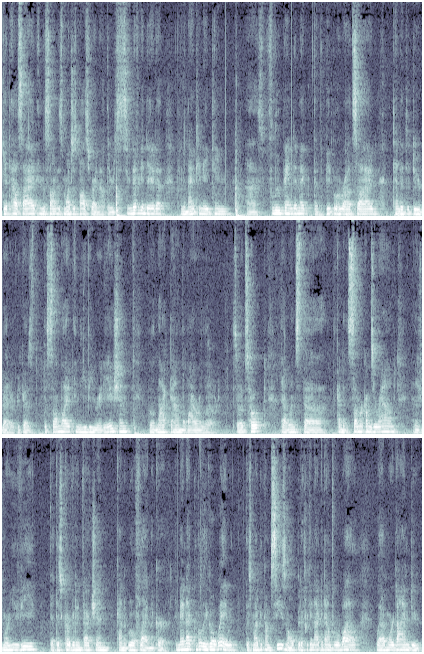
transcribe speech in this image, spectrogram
get outside in the sun as much as possible right now. There's significant data from the 1918 uh, flu pandemic that the people who are outside tended to do better because the sunlight and the UV radiation will knock down the viral load. So it's hoped that once the kind of the summer comes around and there's more UV, that this COVID infection kind of will flatten the curve. It may not completely go away. This might become seasonal, but if we can knock it down for a while, we'll have more time to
